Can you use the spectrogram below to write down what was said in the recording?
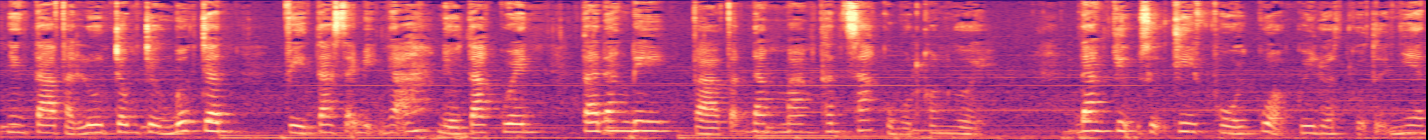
nhưng ta phải luôn trông chừng bước chân vì ta sẽ bị ngã nếu ta quên, ta đang đi và vẫn đang mang thân xác của một con người đang chịu sự chi phối của quy luật của tự nhiên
